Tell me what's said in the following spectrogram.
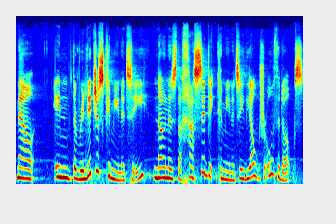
Now, in the religious community, known as the Hasidic community, the ultra Orthodox,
